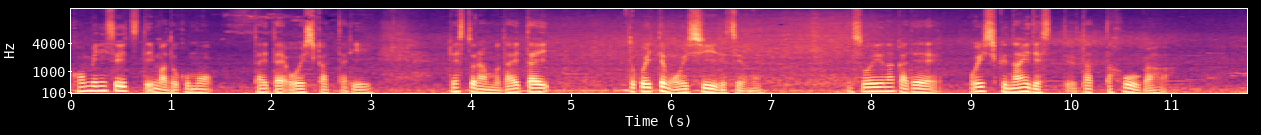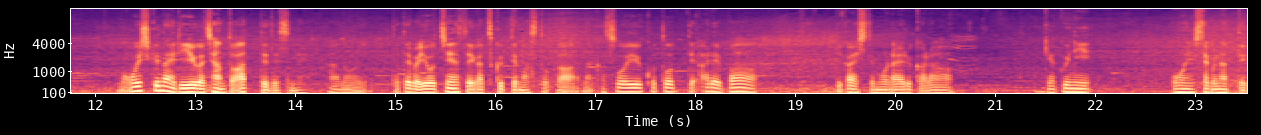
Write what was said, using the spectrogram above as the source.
コンビニスイーツって今どこも大体美味しかったりレストランも大体どこ行っても美味しいですよね。そういう中で美味しくないですって歌った方が美味しくない理由がちゃんとあってですね。あの例えば幼稚園生が作ってますとかなんかそういうことであれば理解してもらえるから逆に応援したくなって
